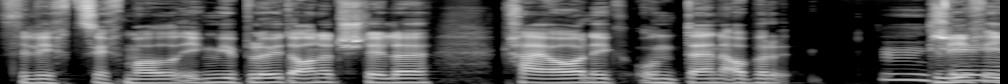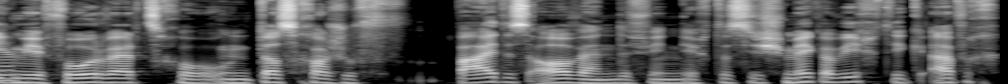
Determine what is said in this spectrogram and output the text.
vielleicht sich mal irgendwie blöd anzustellen, keine Ahnung, und dann aber Mhm, gleich irgendwie vorwärts kommen. Und das kannst du auf beides anwenden, finde ich. Das ist mega wichtig. Einfach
